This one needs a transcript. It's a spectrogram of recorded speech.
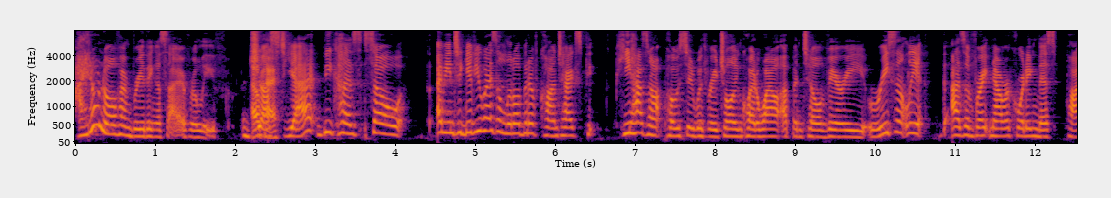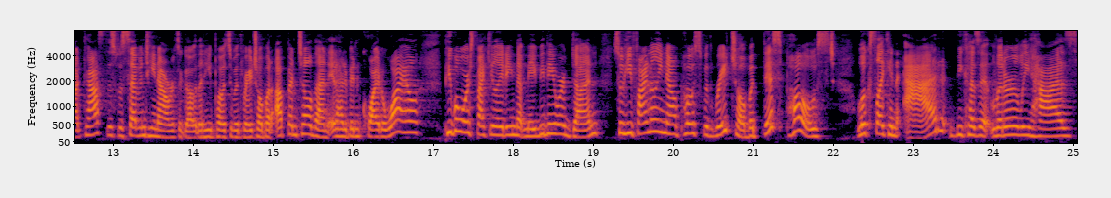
I don't know if I'm breathing a sigh of relief just yet because so I mean to give you guys a little bit of context he has not posted with Rachael in quite a while up until very recently. As of right now recording this podcast this was 17 hours ago that he posted with Rachael but up until then it had been quite a while. People were speculating that maybe they were done. So he finally now posts with Rachael but this post looks like an ad because it literally has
